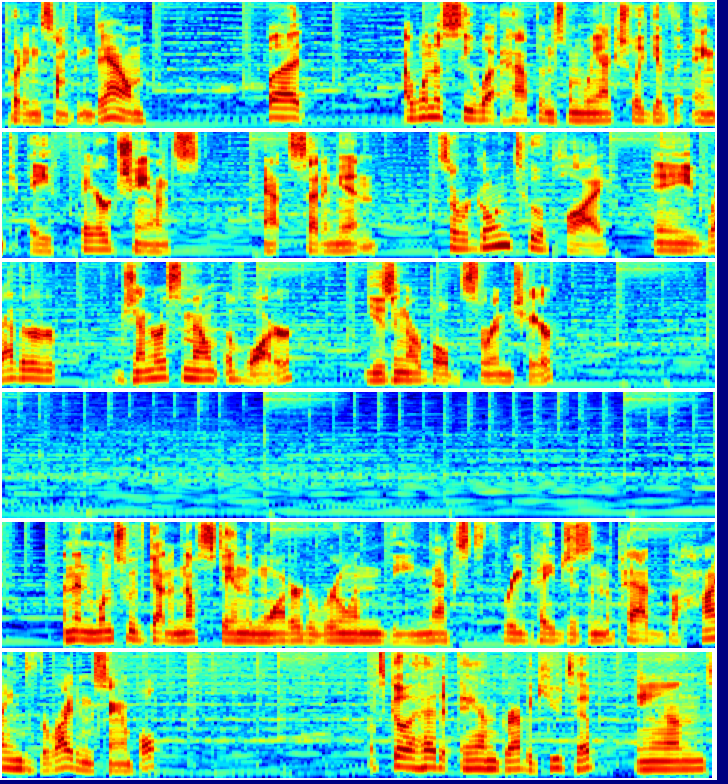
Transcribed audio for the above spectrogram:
putting something down, but I want to see what happens when we actually give the ink a fair chance at setting in. So we're going to apply a rather generous amount of water using our bulb syringe here. And then once we've got enough standing water to ruin the next three pages in the pad behind the writing sample, let's go ahead and grab a Q-tip and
